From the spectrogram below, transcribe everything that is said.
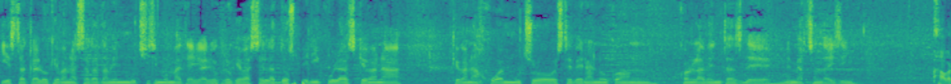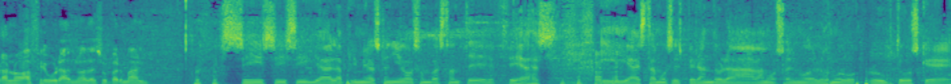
y está claro que van a sacar también muchísimo material. Yo creo que va a ser las dos películas que van a, que van a jugar mucho este verano con, con las ventas de, de merchandising habrá nuevas figuras, ¿no? De Superman. Sí, sí, sí, ya las primeras que han llegado son bastante feas y ya estamos esperando la, vamos, el nuevo, los nuevos productos que,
